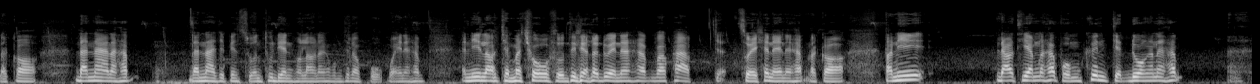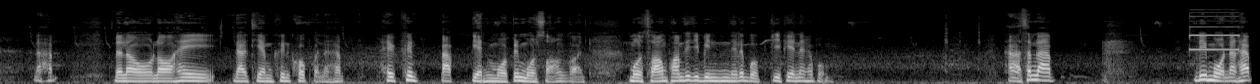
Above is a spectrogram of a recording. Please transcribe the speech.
แล้วก็ด้านหน้านะครับ ด้านหน้าจะเป็นสวนทุเรียนของเรานะครับ ผมที่เราปลูกไว้นะครับ อันนี้เราจะมาโชว์สวนทุเรียนแล้วด้วยนะครับ ว่าภาพจะสวยแค่ไหนนะครับ แล้วก็ตอนนี้ดาวเทียมนะครับ ผมขึ้นเจ็ดดวงแล้วนะครับนะครับแล้วเรารอให้ดาวเทียมขึ้นครบก่อนนะครับ ให้ขึ้นปรับเปลี่ยนโหมดเป็นโหมด 2 ก่อน โหมด 2 พร้อมที่จะบินในระบบ GPS นะครับผมสำหรับรีโมทนะครับ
